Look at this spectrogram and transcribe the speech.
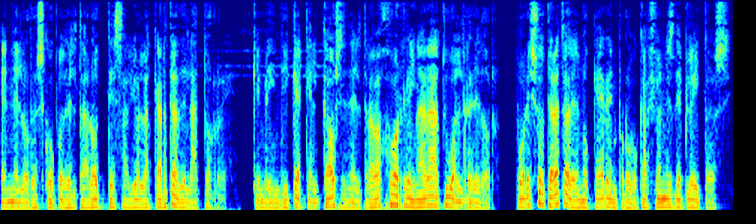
En el horóscopo del tarot te salió la carta de la torre que me indica que el caos en el trabajo reinará a tu alrededor, por eso trata de no caer en provocaciones de pleitos.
